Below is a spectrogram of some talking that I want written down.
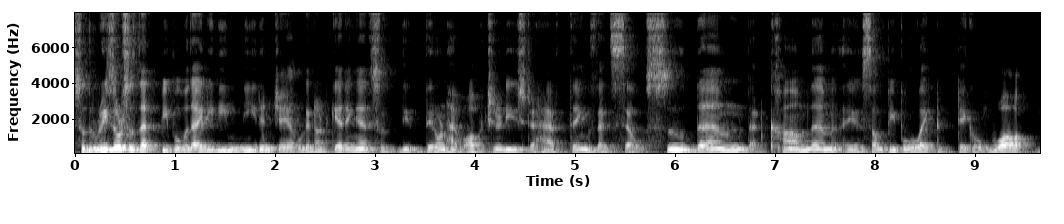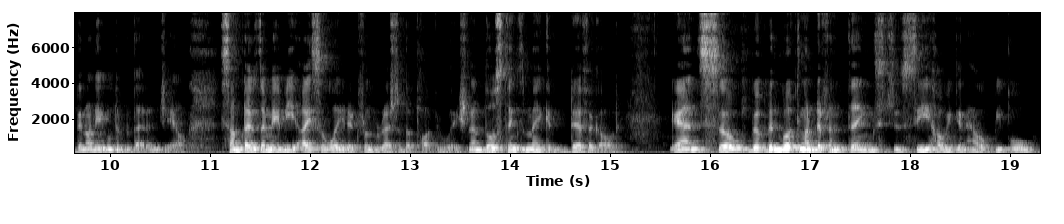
So the resources that people with IDD need in jail, they're not getting it. So they, they don't have opportunities to have things that self-soothe them, that calm them. And, you know, some people like to take a walk. They're not able to do that in jail. Sometimes they may be isolated from the rest of the population, and those things make it difficult. And so we've been working on different things to see how we can help people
